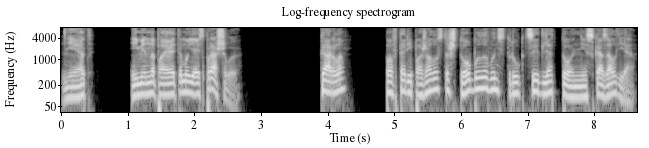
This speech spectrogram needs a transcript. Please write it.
«Нет. Именно поэтому я и спрашиваю». «Карла, «Повтори, пожалуйста, что было в инструкции для Тонни», — сказал я.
